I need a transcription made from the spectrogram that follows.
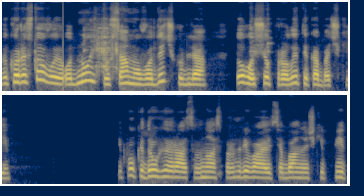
Використовую одну й ту саму водичку для того, щоб пролити кабачки. І поки другий раз в нас прогріваються баночки під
